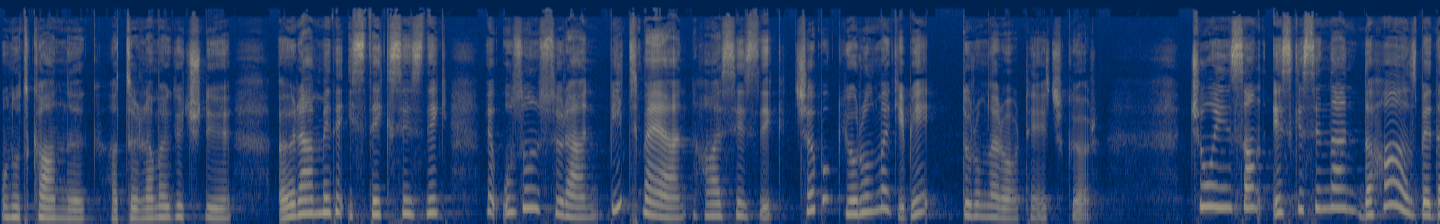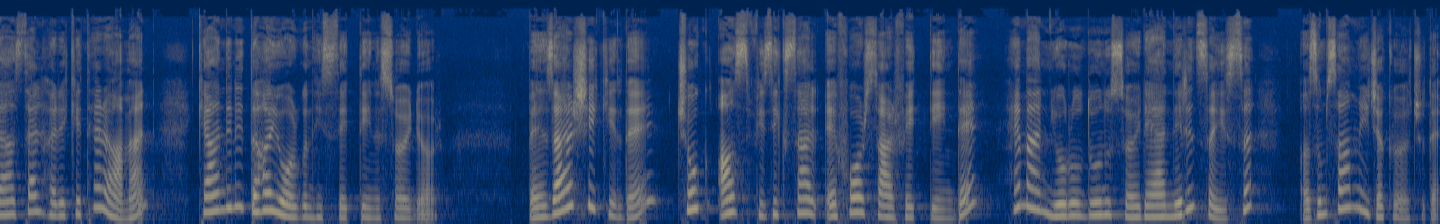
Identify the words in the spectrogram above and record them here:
unutkanlık, hatırlama güçlüğü, öğrenmede isteksizlik ve uzun süren, bitmeyen halsizlik, çabuk yorulma gibi durumlar ortaya çıkıyor. Çoğu insan eskisinden daha az bedensel harekete rağmen kendini daha yorgun hissettiğini söylüyor. Benzer şekilde çok az fiziksel efor sarf ettiğinde hemen yorulduğunu söyleyenlerin sayısı azımsanmayacak ölçüde.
